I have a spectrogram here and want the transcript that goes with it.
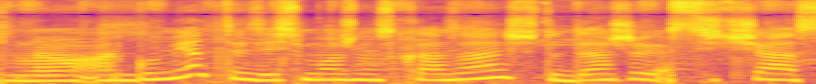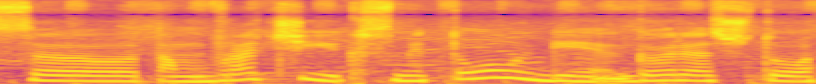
аргументы здесь можно сказать, что даже сейчас э, там врачи, косметологи говорят, что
